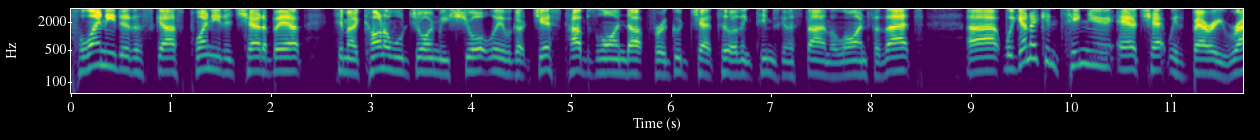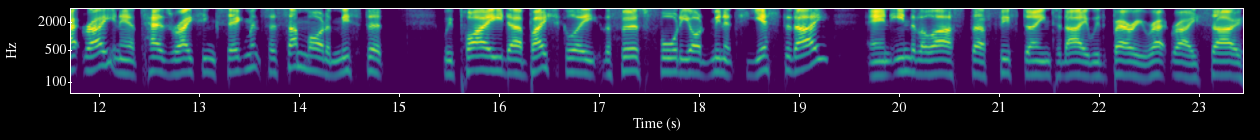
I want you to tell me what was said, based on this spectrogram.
Plenty to discuss, plenty to chat about. Tim O'Connor will join me shortly. We've got Jess Tubbs lined up for a good chat too. I think Tim's going to stay on the line for that. Uh, we're going to continue our chat with Barry Rattray in our Tasracing segment. So some might have missed it. We played uh, basically the first 40 odd minutes yesterday and into the last uh, 15 today with Barry Rattray. So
